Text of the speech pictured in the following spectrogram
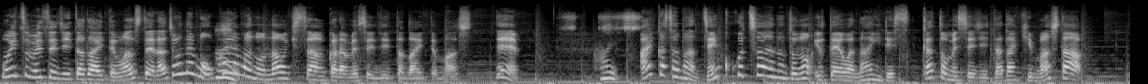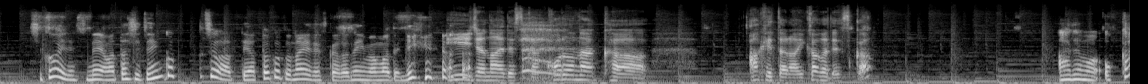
もういつメッセージいただいてましてラジオネーム岡山の直樹さんからメッセージいただいてまして、はい。愛花様全国ツアーなどの予定はないですか？とメッセージいただきましたすごいですね。私全国ツアーってやったことないですからね、今までに。いいじゃないですか コロナ禍明けたらいかがですか？あ、でも岡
